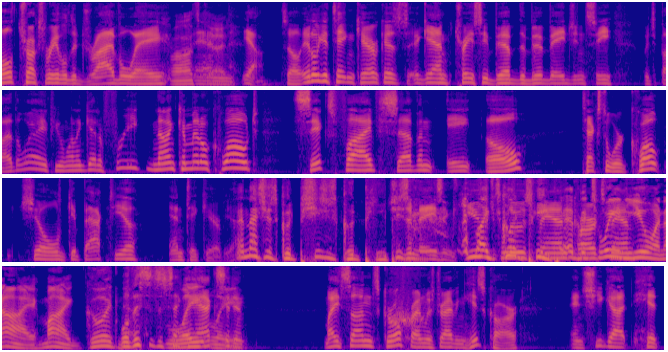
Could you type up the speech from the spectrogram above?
Both trucks were able to drive away. Oh, that's and, good. Yeah, so it'll get taken care of because again, Tracy Bibb, the Bibb Agency. Which, by the way, if you want to get a free non-committal quote, six five seven eight zero. Text the word quote. She'll get back to you and take care of you. And that's just good. She's just good people. She's amazing. Huge Like good Blues people. fan. And Cards between fan. you and I, my goodness. Well, this is the second lately- accident. My son's girlfriend was driving his car, and she got hit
